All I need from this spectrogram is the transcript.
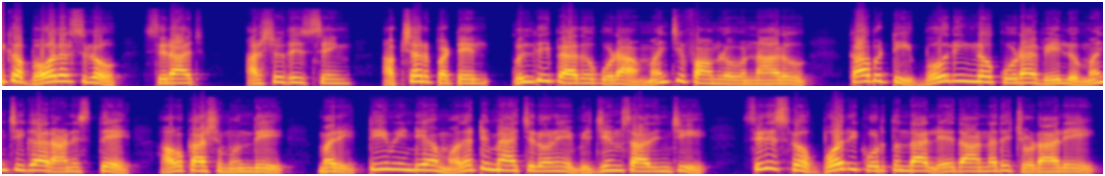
ఇక బౌలర్స్లో సిరాజ్ హర్షదీప్ సింగ్ అక్షర్ పటేల్ కుల్దీప్ యాదవ్ కూడా మంచి ఫామ్లో ఉన్నారు. కాబట్టి బౌలింగ్లో కూడా వీళ్ళు మంచిగా రాణిస్తే అవకాశం ఉంది. మరి టీమిండియా మొదటి మ్యాచ్లోనే విజయం సాధించి సిరీస్లో బోరి కొడుతుందా లేదా అన్నది చూడాలి.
